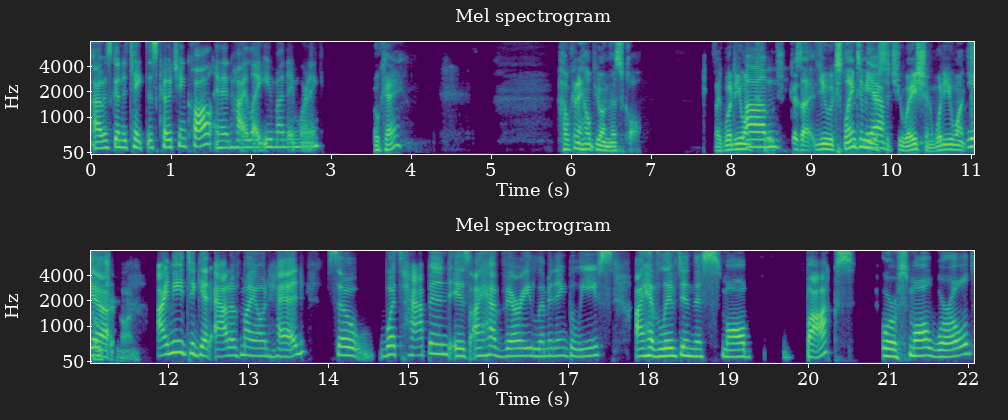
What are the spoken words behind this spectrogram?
I was going to take this coaching call and highlight you Monday morning. Okay. How can I help you on this call? Like, what do you want? Because um, you explained to me yeah. your situation. What do you want yeah. coaching on? I need to get out of my own head. So, what's happened is I have very limiting beliefs. I have lived in this small box or small world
